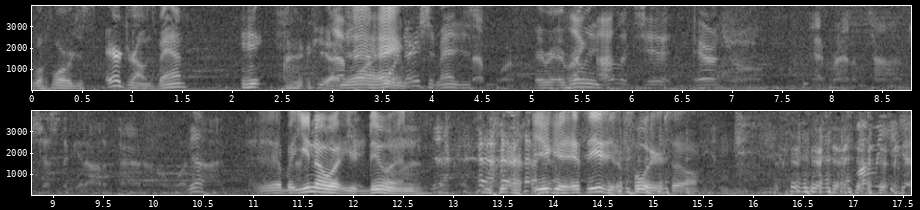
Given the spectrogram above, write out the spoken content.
before was just air drums, man. yeah, Yeah. Yeah, hey. Coordination, man. You just it, it Like, really I legit air drum at random times just to get out of pattern or whatnot. And Yeah, but you know what you're it. doing. you get it's easy to fool yourself. I mean, you can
